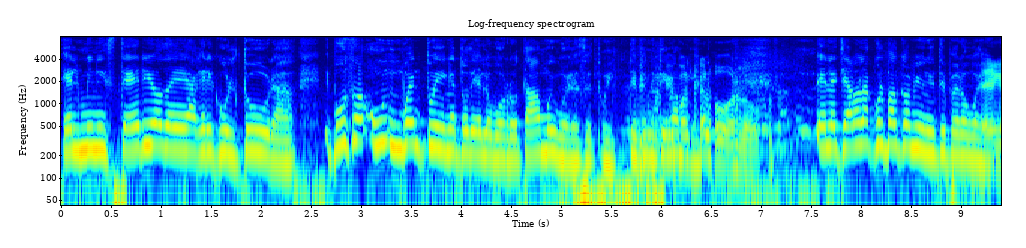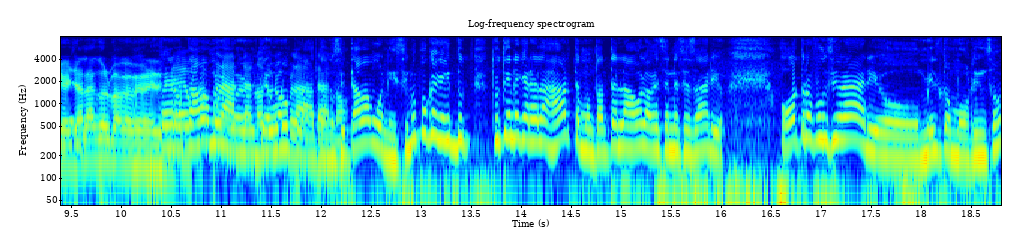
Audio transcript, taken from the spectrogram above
el Ministerio de Agricultura. Puso un buen tweet en estos días y lo borró. Estaba muy bueno ese tweet, ¿Y por qué definitivamente. lo borró? Eh, Le echaron la culpa al community, pero bueno. Que ya la culpa que me Pero De estaba uno muy plátano, bueno, de de uno uno plátano. plátano. Sí, estaba buenísimo. Porque tú, tú tienes que relajarte, montarte en la ola a veces es necesario. Otro funcionario, Milton Morrison,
